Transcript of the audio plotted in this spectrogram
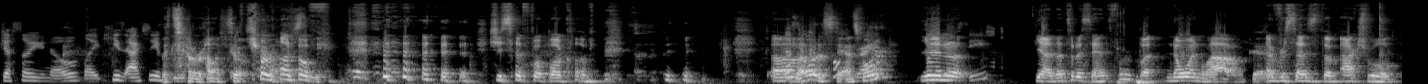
Just so you know, like he's actually a The. Toronto. Toronto. She said football club. Is Um, that what it stands Right? for? yeah, no, TFC? yeah, that's what it stands for. But no one Wow. Okay. ever says the actual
